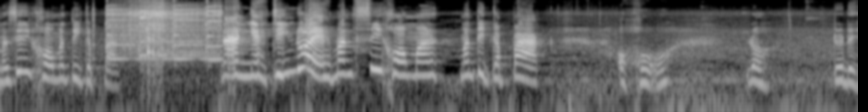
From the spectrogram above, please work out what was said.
มือนซี่โครงมันติดกับปากนั่นไงจริงด้วย มันซี่โครงมันมันติดกับปาก โอ้โหดูดูดิ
